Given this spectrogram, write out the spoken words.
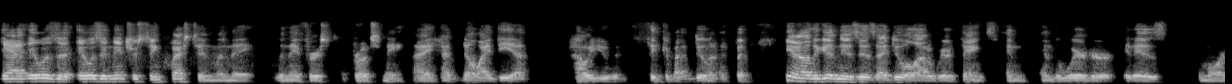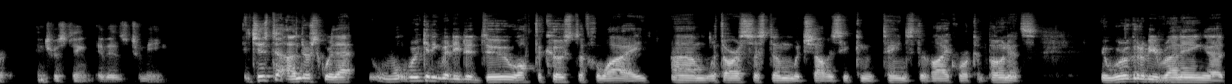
Yeah, it was a it was an interesting question when they when they first approached me. I had no idea how you would think about doing it, but you know the good news is I do a lot of weird things, and and the weirder it is, the more interesting it is to me. Just to underscore that, what we're getting ready to do off the coast of Hawaii um, with our system, which obviously contains the Vicor components, we're going to be running a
